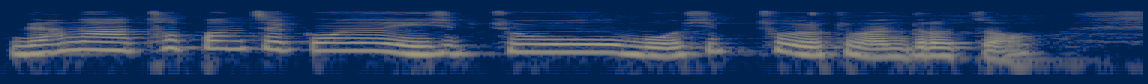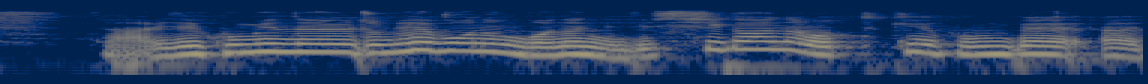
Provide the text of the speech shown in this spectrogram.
근데 하나 첫 번째 거는 20초 뭐 10초 이렇게 만들었죠. 자 이제 고민을 좀 해보는 거는 이제 시간을 어떻게 분배 아,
